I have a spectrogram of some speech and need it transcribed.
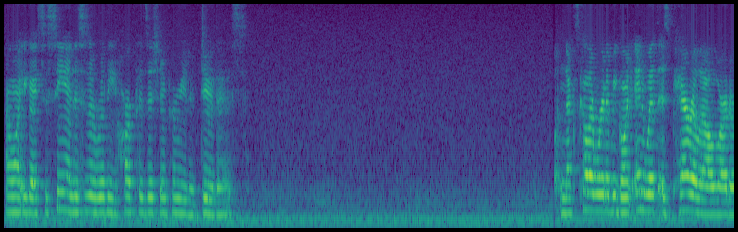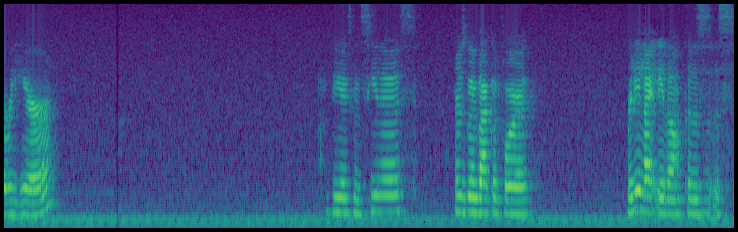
I want you guys to see and this is a really hard position for me to do this. Next color we're going to be going in with is parallel right over here Hope you guys can see this. I'm just going back and forth. Really lightly though, because this is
